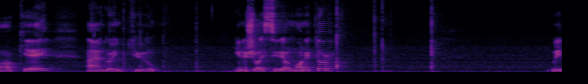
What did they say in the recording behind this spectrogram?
okay. I'm going to initialize serial monitor with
